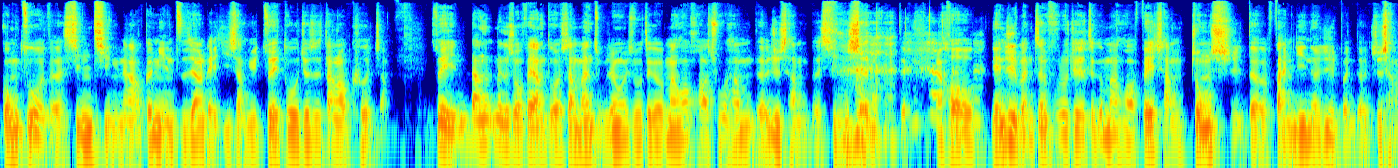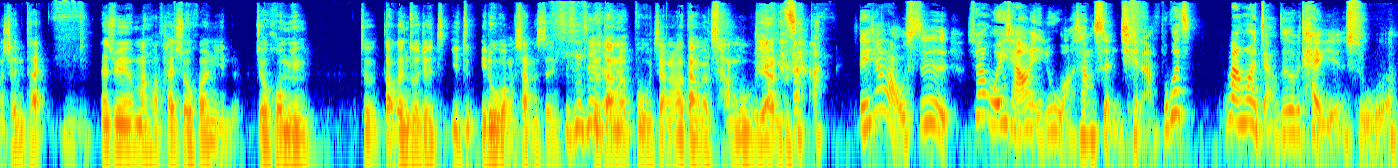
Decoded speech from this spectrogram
工作的心情，然后跟年资这样累积上去，最多就是当到课长。所以当那个时候，非常多的上班族认为说，这个漫画画出他们的日常的心声，对。然后连日本政府都觉得这个漫画非常忠实的反映了日本的职场生态。但是因为漫画太受欢迎了，就后面就岛根作就一一路往上升，就当了部长，然后当了常务这样子。等一下，老师，虽然我也想要一路往上升迁啊，不过漫画讲这个会太严肃了。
